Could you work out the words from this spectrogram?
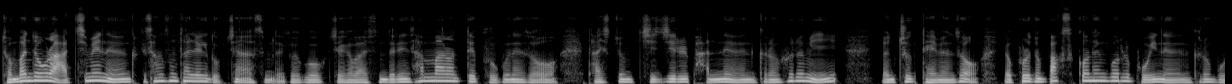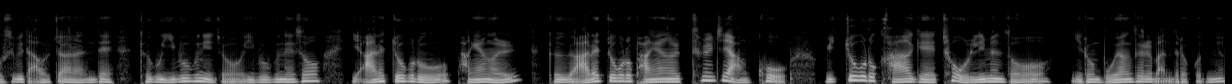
전반적으로 아침에는 그렇게 상승 탄력이 높지 않았습니다. 결국 제가 말씀드린 3만원대 부근에서 다시 좀 지지를 받는 그런 흐름이 연축되면서 옆으로 좀 박스권 행보를 보이는 그런 모습이 나올 줄 알았는데 결국 이 부분이죠. 이 부분에서 이 아래쪽으로 방향을 결국 아래쪽으로 방향을 틀지 않고 위쪽으로 강하게 쳐 올리면서 이런 모양새를 만들었거든요.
